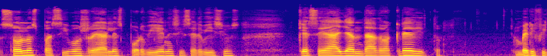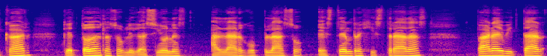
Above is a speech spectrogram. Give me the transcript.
son los pasivos reales por bienes y servicios que se hayan dado a crédito. Verificar que todas las obligaciones a largo plazo estén registradas para evitar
